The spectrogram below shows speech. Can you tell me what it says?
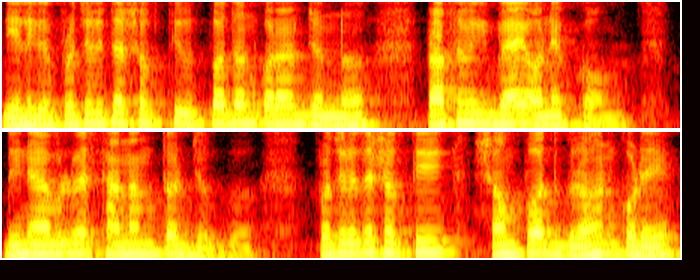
দিয়ে লিখবে, প্রচলিত শক্তি উৎপাদন করার জন্য প্রাথমিক ব্যয় অনেক কম। দুই নম্বর বলবে, স্থানান্তরযোগ্য। প্রচলিত শক্তি সম্পদ গ্রহণ করে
